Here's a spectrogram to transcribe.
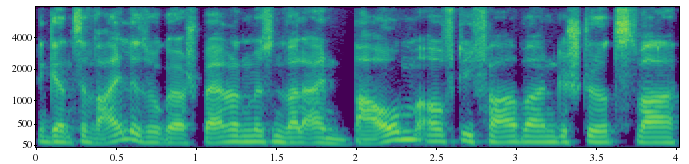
eine ganze Weile sogar sperren müssen, weil ein Baum auf die Fahrbahn gestürzt war.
